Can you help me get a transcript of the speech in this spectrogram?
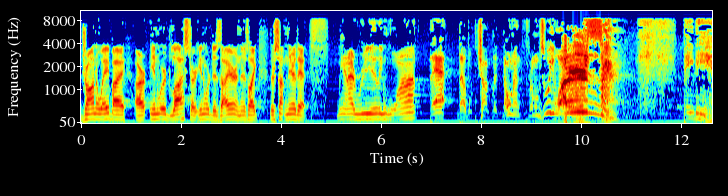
drawn away by our inward lust, our inward desire, and there's like there's something there that, man, I really want that double chocolate donut from Sweet Waters baby.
